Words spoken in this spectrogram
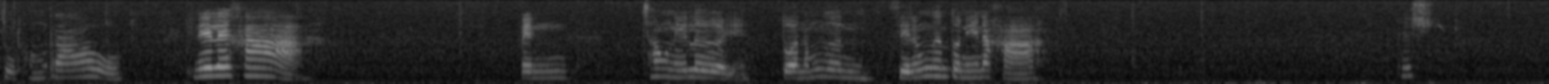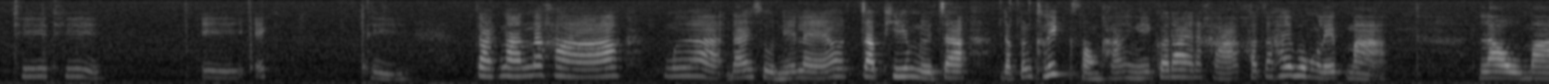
สูตรของเรา นี่เลยค่ะ เป็น ช่องนี้เลย ตัวน้ำเงินสีน้ำเงินตัวนี้นะคะ H T T E X T จากนั้นนะคะ เมื่อได้สูตรนี้แล้วจะพิมพ์หรือจะดับเบิลคลิกสองครั้งอย่างนี้ก็ได้นะคะ เขาจะให้วงเล็บมา เรามา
